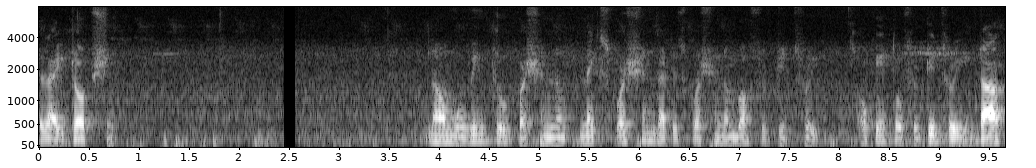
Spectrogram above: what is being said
right option. now moving to question next question that is question number 53 okay so 53 dark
